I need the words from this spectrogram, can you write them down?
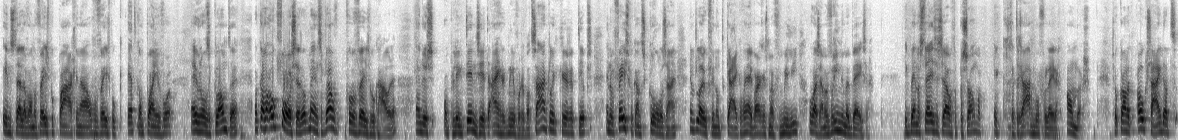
instellen van een Facebookpagina of een Facebook ad campagne voor een van onze klanten. Maar ik kan me ook voorstellen dat mensen wel voor Facebook houden. En dus op LinkedIn zitten eigenlijk meer voor de wat zakelijkere tips. En op Facebook aan het scrollen zijn. En het leuk vinden om te kijken van hey, waar is mijn familie of waar zijn mijn vrienden mee bezig. Ik ben nog steeds dezelfde persoon, maar ik gedraag me volledig anders. Zo kan het ook zijn dat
